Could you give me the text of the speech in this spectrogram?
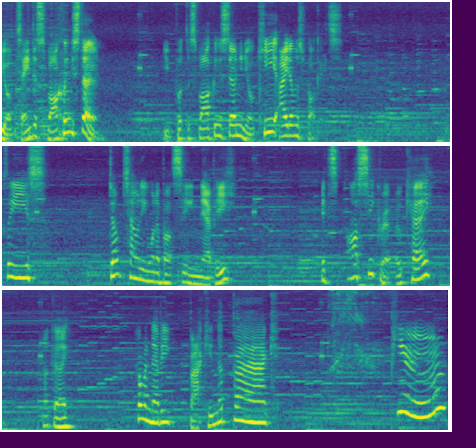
You obtained a sparkling stone. You put the sparkling stone in your key items pocket. Please, don't tell anyone about seeing Nebby. It's our secret, okay? Okay. Come on, Nebby. Back in the bag. Pew!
